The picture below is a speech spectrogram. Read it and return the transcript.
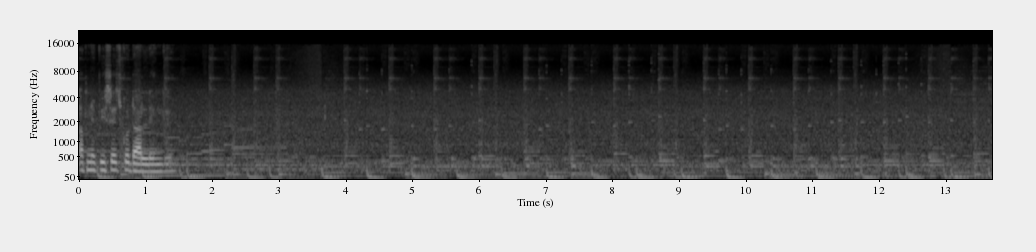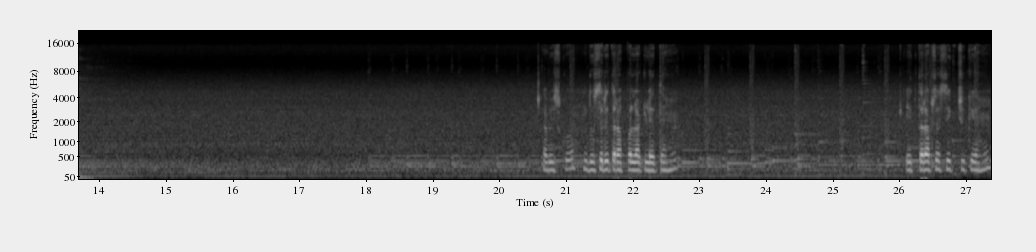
अपने पीसेज को डाल लेंगे। अब इसको दूसरी तरफ़ पलट लेते हैं। एक तरफ़ से सीख चुके हैं।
